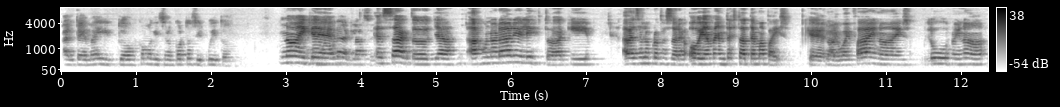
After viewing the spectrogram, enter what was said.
al tema y todos como que hicieron cortocircuito. No, hay que, hora de clase. exacto, ya, haz un horario y listo, aquí a veces los profesores, obviamente está tema país, que no hay Claro. wifi, no hay luz, no hay nada,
